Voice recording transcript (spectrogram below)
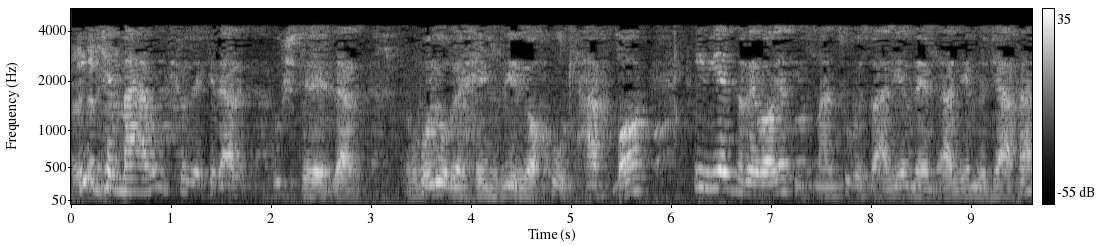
این که معروف شده که در گوشت در بلوغ خنزیر یا خوک هفت بار این یه روایتی است منصوب است علی ابن علی ابن جعفر.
